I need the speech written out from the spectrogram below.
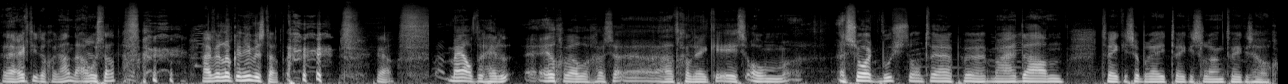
dat heeft hij toch gedaan, de oude stad. hij wil ook een nieuwe stad. ja. Mij altijd heel, heel geweldig had geleken is om een soort bush te ontwerpen, maar dan twee keer zo breed, twee keer zo lang, twee keer zo hoog.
